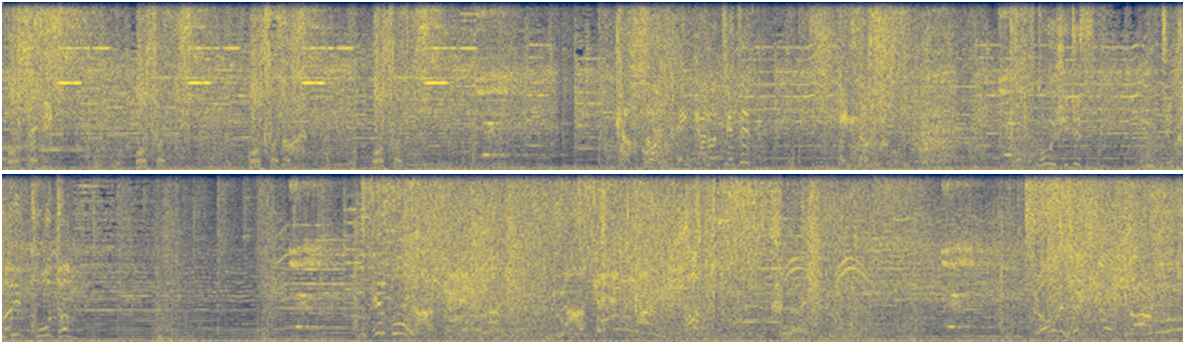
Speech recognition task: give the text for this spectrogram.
遅い。遅い。遅い。遅い。カット戦火の術。行くぞ。特遁秘術。樹海降誕先方螺旋暗い。螺旋岩捉えたカ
